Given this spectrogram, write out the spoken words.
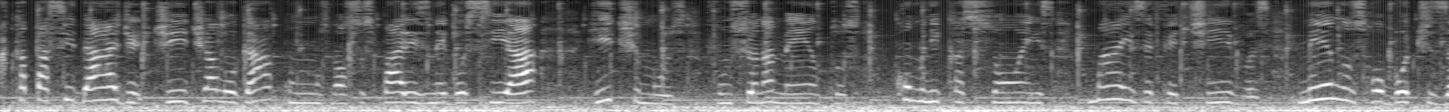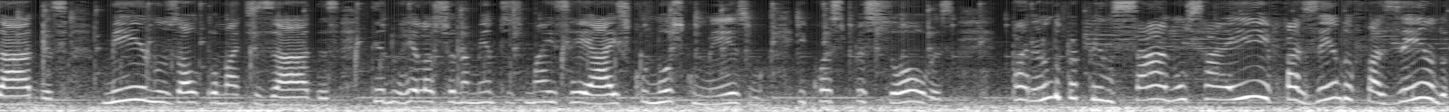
a capacidade de dialogar com os nossos pares negociar ritmos, funcionamentos, comunicações mais efetivas, menos robotizadas, menos automatizadas, tendo relacionamentos mais reais conosco mesmo e com as pessoas, parando para pensar, não sair fazendo, fazendo,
